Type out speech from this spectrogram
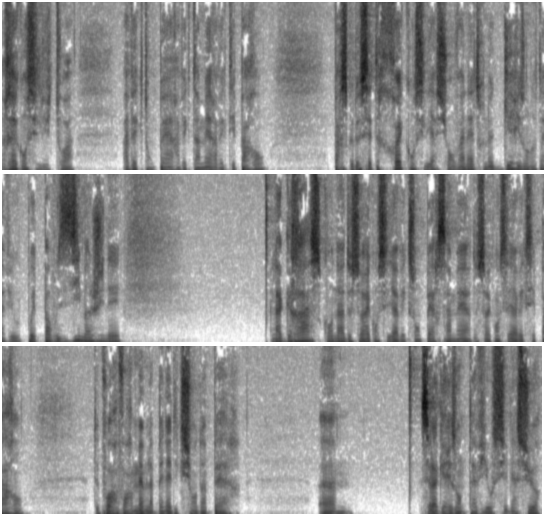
Réconcilie-toi avec ton père, avec ta mère, avec tes parents, parce que de cette réconciliation va naître une guérison dans ta vie. Vous ne pouvez pas vous imaginer la grâce qu'on a de se réconcilier avec son père, sa mère, de se réconcilier avec ses parents, de pouvoir avoir même la bénédiction d'un père. Euh, c'est la guérison de ta vie aussi, bien sûr.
